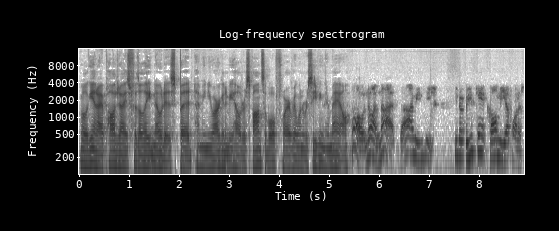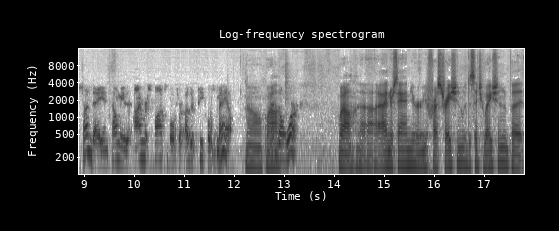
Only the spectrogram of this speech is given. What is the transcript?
well. Again, I apologize for the late notice, but I mean, you are going to be held responsible for everyone receiving their mail. No, no, I'm not. I mean, you know, you can't call me up on a Sunday and tell me that I'm responsible for other people's mail. Oh wow. that don't work. Well, uh, I understand your your frustration with the situation, but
